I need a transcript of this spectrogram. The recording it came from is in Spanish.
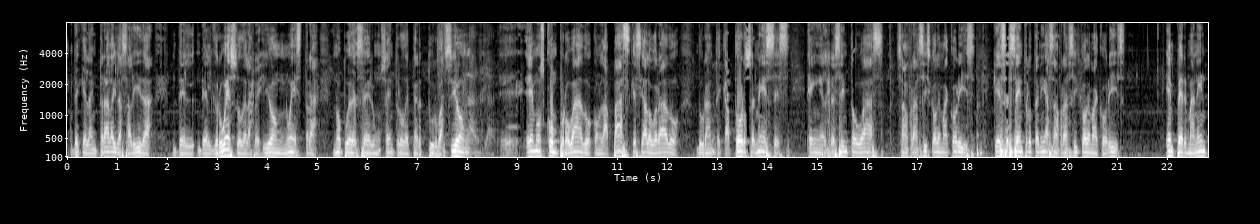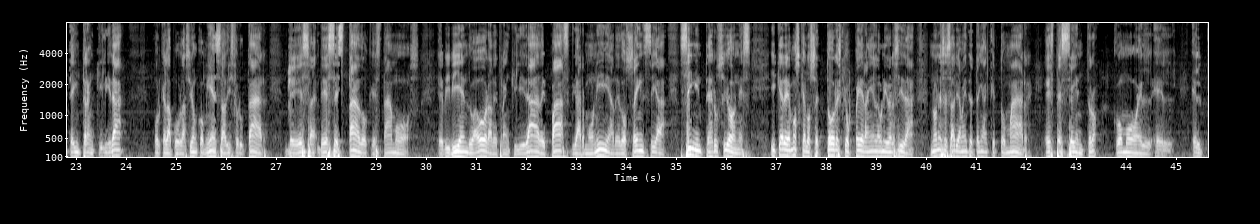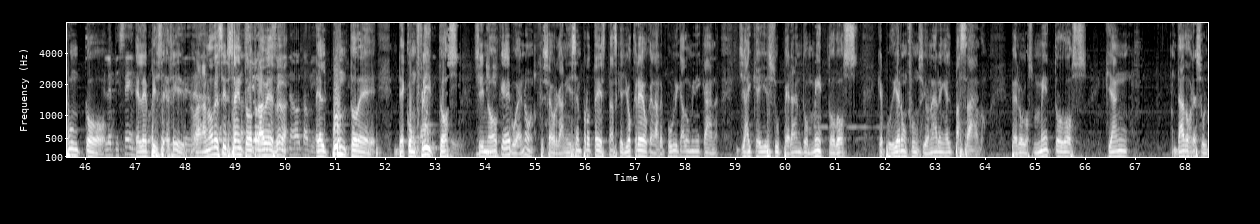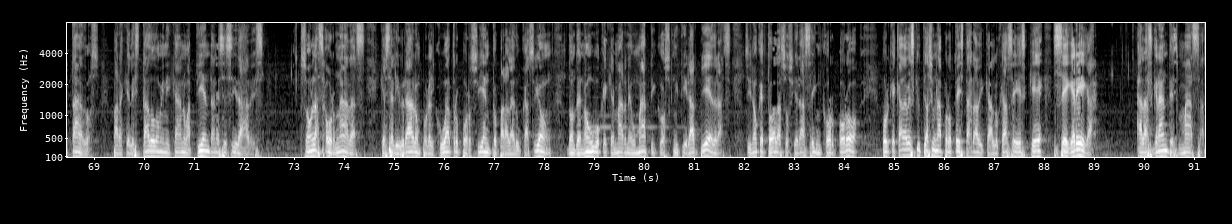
de que la entrada y la salida del, grueso de la región nuestra no puede ser un centro de perturbación. Eh, hemos comprobado con la paz que se ha logrado durante 14 meses en el recinto UAS San Francisco de Macorís, que ese centro tenía San Francisco de Macorís en permanente intranquilidad, porque la población comienza a disfrutar de, ese estado que estamos eh, viviendo ahora de tranquilidad, de paz, de armonía, de docencia sin interrupciones y queremos que los sectores que operan en la universidad no necesariamente tengan que tomar este centro como el, el, punto... El epicentro. El sí, para no decir centro otra vez, el punto de, de conflictos sino que, bueno, que se organicen protestas, que yo creo que en la República Dominicana ya hay que ir superando métodos que pudieron funcionar en el pasado, pero los métodos que han dado resultados para que el Estado Dominicano atienda necesidades son las jornadas que se libraron por el 4% para la educación, donde no hubo que quemar neumáticos ni tirar piedras, sino que toda la sociedad se incorporó, porque cada vez que usted hace una protesta radical, lo que hace es que segrega a las grandes masas.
